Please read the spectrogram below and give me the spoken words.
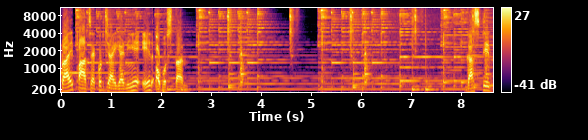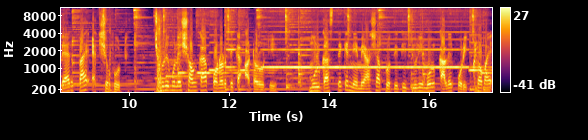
প্রায় পাঁচ একর জায়গা নিয়ে এর অবস্থান। গাছটির বের প্রায় একশো ফুট। ঝুড়িমূলের সংখ্যা পনেরো থেকে আঠারোটি। মূল গাছ থেকে নেমে আসা প্রতিটি ঝুড়িমূল কালের পরিক্রমায়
